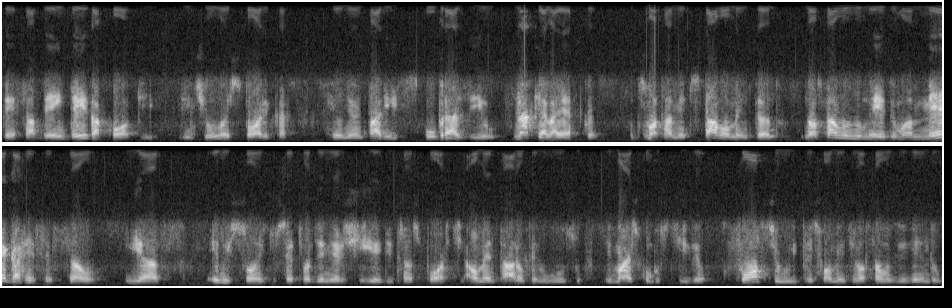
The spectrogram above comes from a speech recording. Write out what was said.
pensar bem, desde a COP21, a histórica reunião em Paris, o Brasil, naquela época, o desmatamento estava aumentando, nós estávamos no meio de uma mega recessão e as emissões do setor de energia e de transporte aumentaram pelo uso de mais combustível fóssil e principalmente nós estamos vivendo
